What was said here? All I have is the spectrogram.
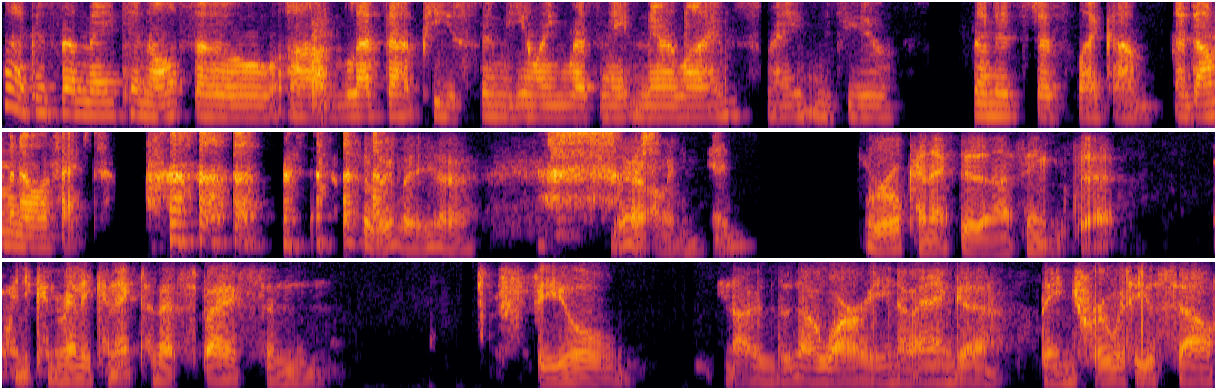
Yeah, because then they can also um, let that peace and healing resonate in their lives, right? And if you, then it's just like um, a domino effect. Absolutely, yeah. Yeah, I mean, we're all connected, and I think that when you can really connect to that space and feel, you know, the no worry, no anger, being true to yourself,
